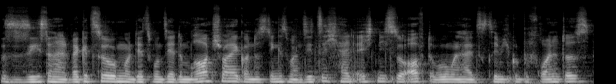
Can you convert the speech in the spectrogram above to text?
sie ist dann halt weggezogen und jetzt wohnt sie halt in Braunschweig und das Ding ist, man sieht sich halt echt nicht so oft, obwohl man halt ziemlich gut befreundet ist.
